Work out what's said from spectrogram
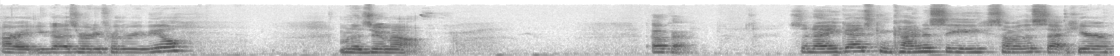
all right, you guys ready for the reveal? I'm gonna zoom out. Okay, so now you guys can kind of see some of the set here.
